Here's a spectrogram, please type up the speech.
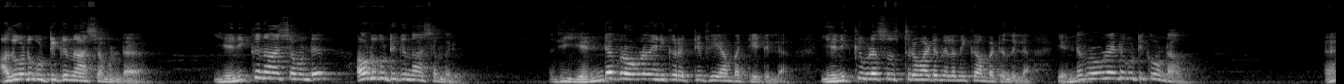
അതുകൊണ്ട് കുട്ടിക്ക് നാശമുണ്ട്. എനിക്ക് നാശമുണ്ട് അതുകൊണ്ട് കുട്ടിക്ക് നാശം വരും. ഇത് എന്റെ പ്രോബ്ലം എനിക്ക് റെക്ടിഫൈ ചെയ്യാൻ പറ്റിയിട്ടില്ല. എനിക്കിവിടെ സുസ്ഥിരമായിട്ട് നിലനിൽക്കാൻ പറ്റുന്നില്ല. എന്റെ പ്രോബ്ലം എന്റെ കുട്ടിക്കും ഉണ്ടാവും. ഏ?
